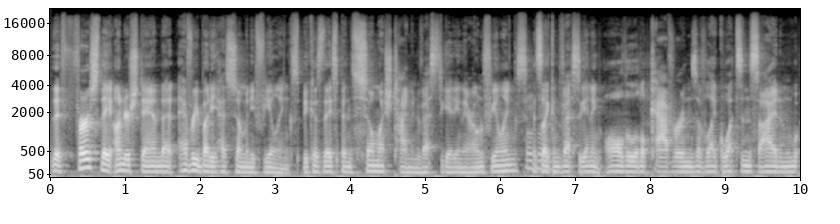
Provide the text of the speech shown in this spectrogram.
the first they understand that everybody has so many feelings because they spend so much time investigating their own feelings. It's Mm-hmm. like investigating all the little caverns of like what's inside and, w-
